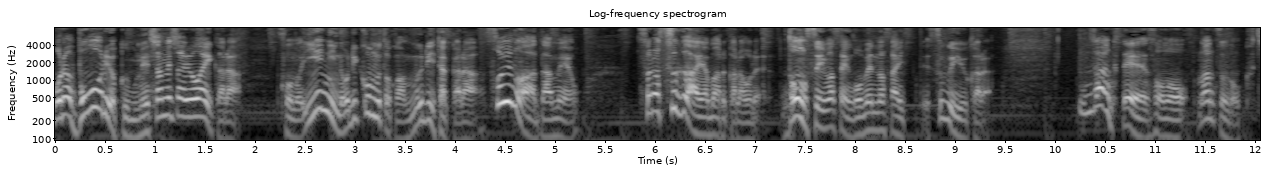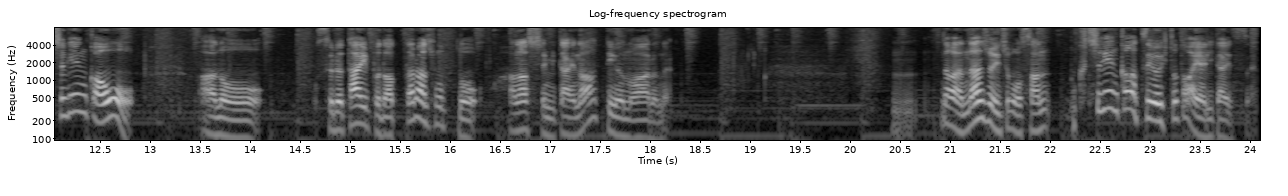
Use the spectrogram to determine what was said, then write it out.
俺は暴力めちゃめちゃ弱いから、その家に乗り込むとかは無理だから、そういうのはダメよ。それはすぐ謝るから俺。どうもすいません、ごめんなさいってすぐ言うから。じゃなくて、その、なんつうの、口喧嘩を、あの、するタイプだったらちょっと話してみたいなっていうのはあるね。うん。だから71号3、口喧嘩が強い人とはやりたいですね。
